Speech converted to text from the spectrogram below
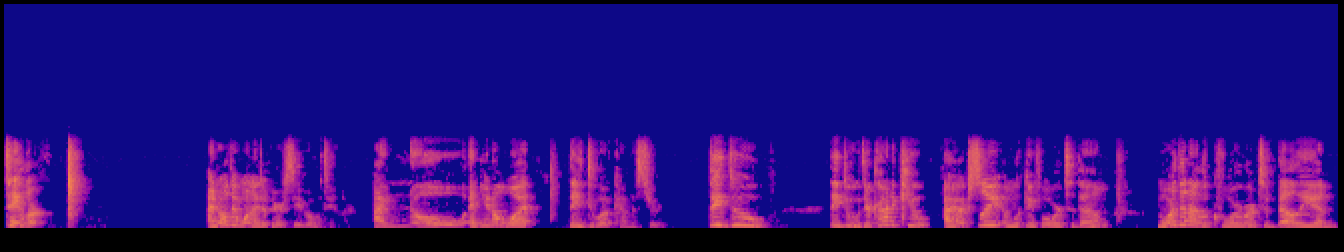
Taylor. I know they wanted to pair Steven with Taylor. I know. And you know what? They do have chemistry. They do. They do. They're kind of cute. I actually am looking forward to them more than I look forward to Belly and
